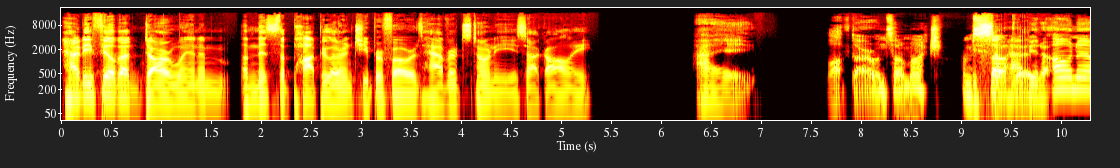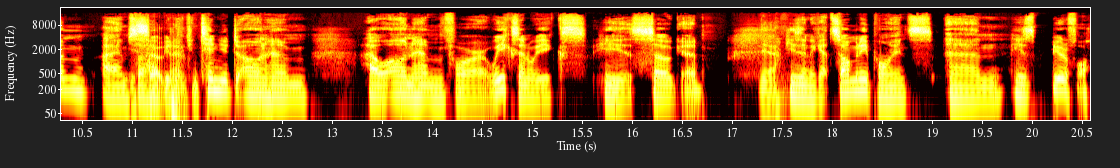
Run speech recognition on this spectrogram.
"How do you feel about Darwin amidst the popular and cheaper forwards Havertz, Toney, Isak, Ali? I love Darwin so much. I'm so, so happy to own him. I am so, so happy to continue to own him. I will own him for weeks and weeks. He is so good. Yeah. He's going to get so many points and he's beautiful.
